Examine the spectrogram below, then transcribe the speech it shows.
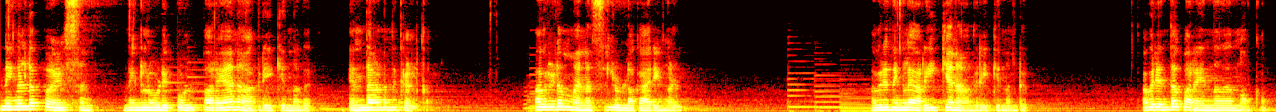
നിങ്ങളുടെ പേഴ്സൺ നിങ്ങളോടിപ്പോൾ പറയാൻ ആഗ്രഹിക്കുന്നത് എന്താണെന്ന് കേൾക്കാം. അവരുടെ മനസ്സിലുള്ള കാര്യങ്ങൾ. അവർ നിങ്ങളെ അറിയിക്കാൻ ആഗ്രഹിക്കുന്നുണ്ട്. അവരെന്താ പറയുന്നതെന്ന് നോക്കാം.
